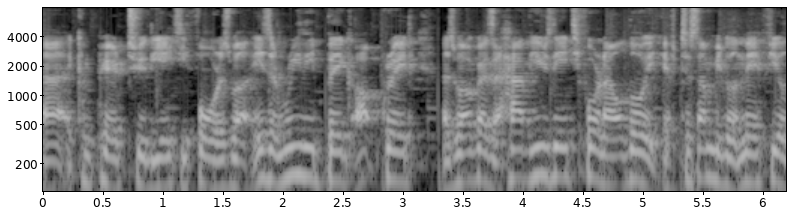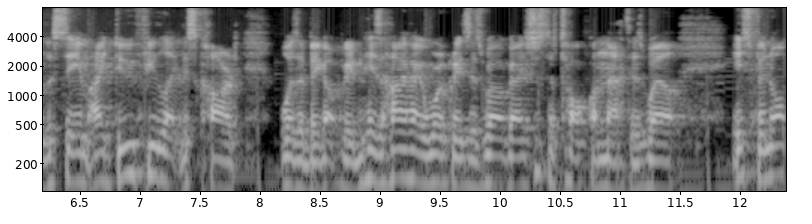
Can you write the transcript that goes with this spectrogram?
uh, compared to the 84 as well. It is a really big upgrade as well, guys. I have used the 84 now, although if to some people it may feel the same, I do feel like this card was a big upgrade. And his high, high work rates as well, guys, just to talk on that as well, is phenomenal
